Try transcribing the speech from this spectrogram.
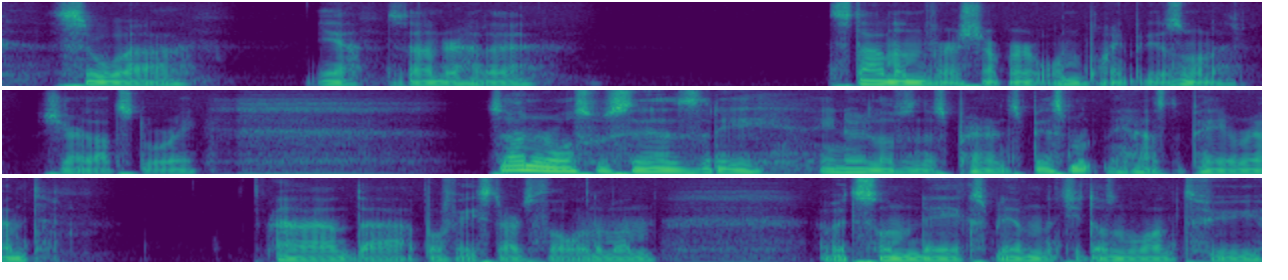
so, uh, yeah, Xander had a stand in for a stripper at one point, but he doesn't want to share that story. Xander also says that he, he now lives in his parents' basement and he has to pay rent. And uh, Buffy starts following him on about Sunday, explaining that she doesn't want to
